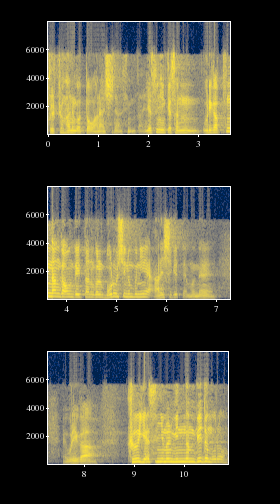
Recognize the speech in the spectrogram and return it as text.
불평하는 것도 원하시지 않습니다. 예수님께서는 우리가 풍랑 가운데 있다는 걸 모르시는 분이 아니시기 때문에 우리가 그 예수님을 믿는 믿음으로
